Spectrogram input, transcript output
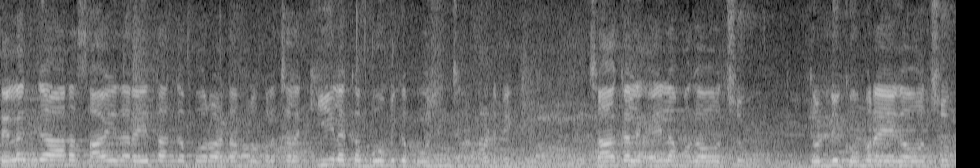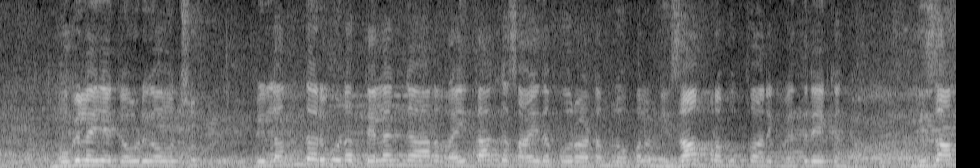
తెలంగాణ సాయుధ రైతాంగ పోరాటం లోపల చాలా కీలక భూమిక పోషించినటువంటి వ్యక్తి. చాకలి ఐలమ్మ కావచ్చు దొడ్డి కొమరయ్య కావచ్చు మొగులయ్య గౌడ్ కావచ్చు వీళ్ళందరూ కూడా తెలంగాణ రైతాంగ సాయుధ పోరాటం లోపల నిజాం ప్రభుత్వానికి వ్యతిరేకంగా నిజాం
